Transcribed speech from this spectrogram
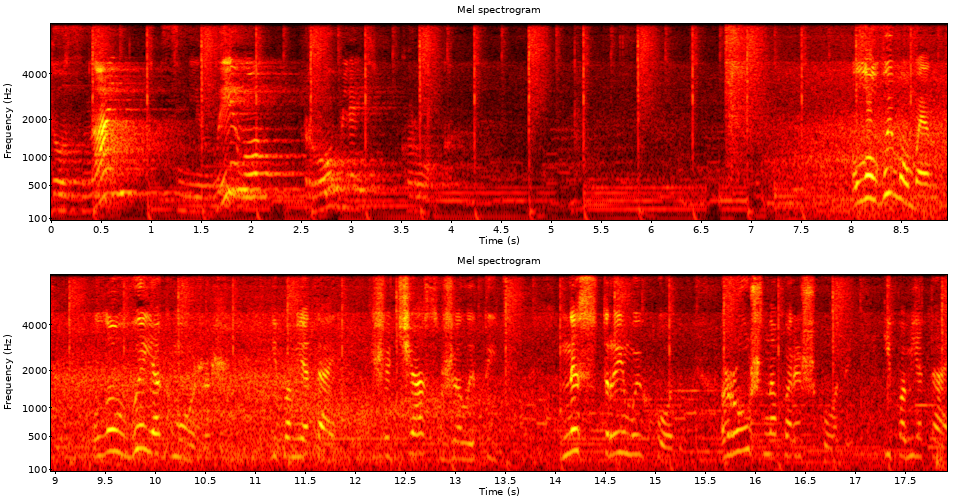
до знань сміливо роблять крок. Лови момент, лови як можеш. І пам'ятай, що час уже летить. Не стримуй ходу, руш на перешкоди. І пам'ятай,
